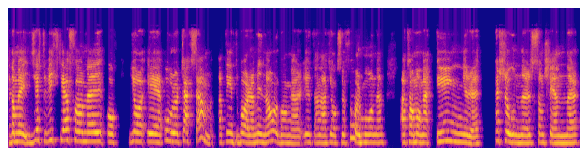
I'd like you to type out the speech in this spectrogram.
De är jätteviktiga för mig och jag är oerhört tacksam att det inte bara är mina årgångar utan att jag också har förmånen att ha många yngre personer som känner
